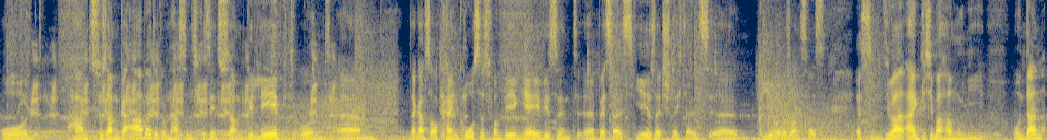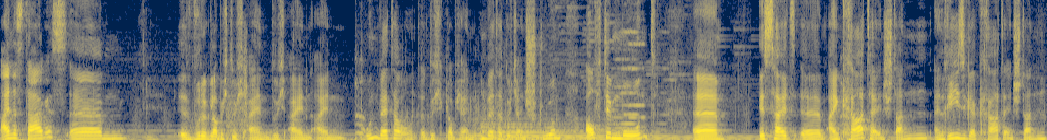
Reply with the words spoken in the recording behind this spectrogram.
und haben zusammen gearbeitet und hast du nicht gesehen, zusammen gelebt und ähm, da gab es auch kein großes von wegen, hey, wir sind äh, besser als ihr, ihr seid schlechter als äh, wir oder sonst was. Es, die war eigentlich immer Harmonie. Und dann eines Tages ähm, wurde, glaube ich, durch ein, durch ein, ein Unwetter, äh, durch, glaube ich, ein Unwetter, durch einen Sturm auf dem Mond ähm, ist halt äh, ein Krater entstanden, ein riesiger Krater entstanden,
